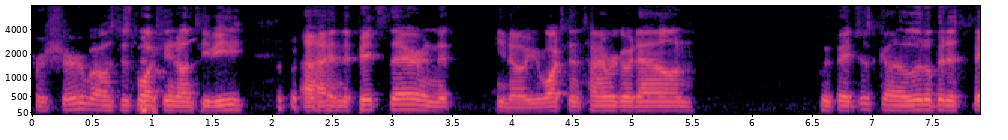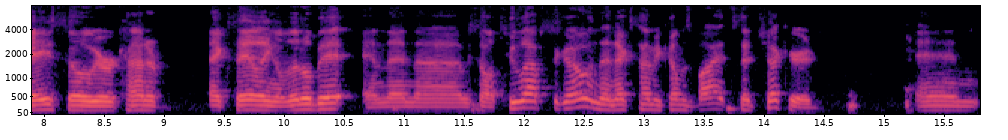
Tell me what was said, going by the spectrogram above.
for sure. I was just watching it on TV uh, in the pits there, and it, you know, you're watching the timer go down. Felipe just got a little bit of space, so we were kind of exhaling a little bit, and then uh, we saw two laps to go, and the next time he comes by, it said checkered, and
